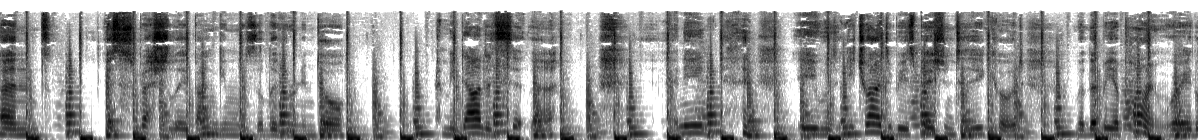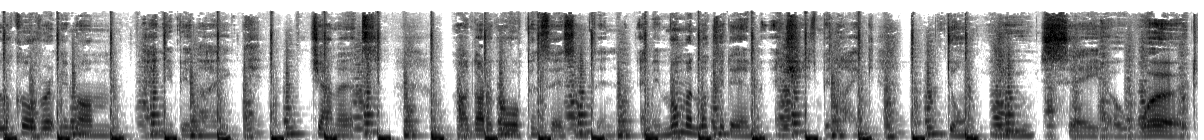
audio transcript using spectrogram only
And especially banging was the living room door. And my dad would sit there and he he was he tried to be as patient as he could, but there'd be a point where he'd look over at my mum and he'd be like, Janet, I gotta go up and say something. And my mum would look at him and she'd be like, Don't you say a word.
